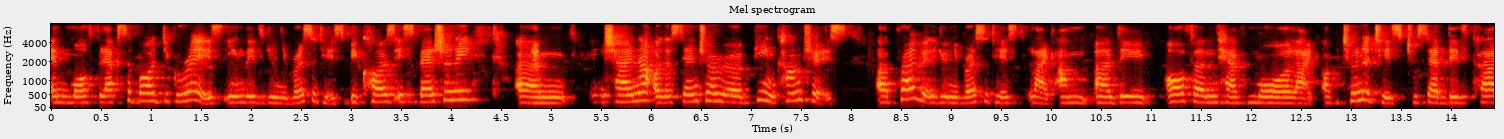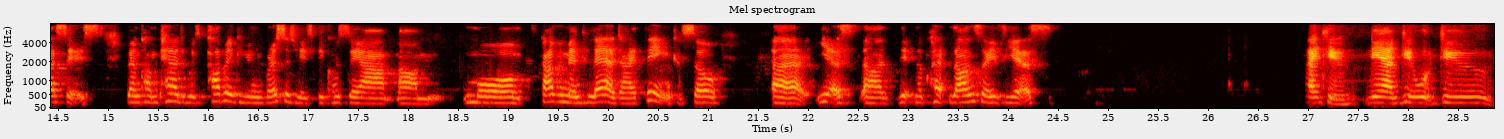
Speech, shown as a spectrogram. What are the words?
and more flexible degrees in these universities because especially um, in China or the Central European countries, uh, private universities like um, uh, they often have more like opportunities to set these classes when compared with public universities because they are um, more government led I think so uh, yes uh, the, the answer is yes Thank you. Nian, do you, do,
